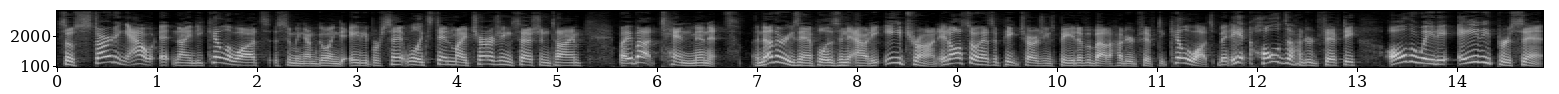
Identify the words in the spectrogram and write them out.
So starting out at 90 kilowatts, assuming I'm going to 80%, will extend my charging session time by about 10 minutes. Another example is an Audi e-tron. It also has a peak charging speed of about 150 kilowatts, but it holds 150 all the way to 80%.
